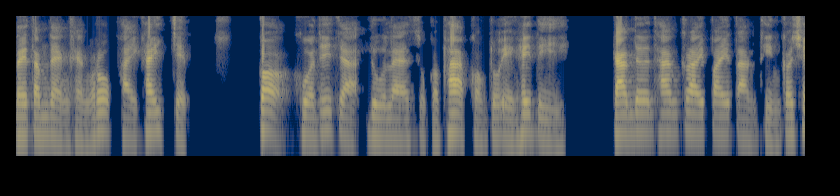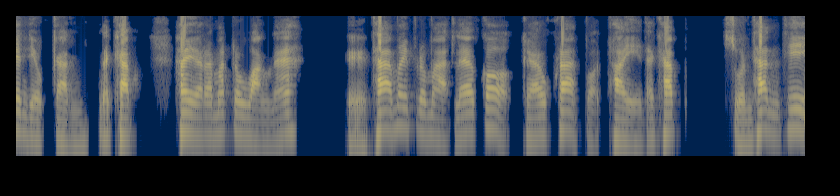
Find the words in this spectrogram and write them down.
ในตำแหน่งแห่งโรคภัยไข้เจ็บ ก็ควรที่จะดูแลสุขภาพของตัวเองให้ดี การเดินทางไกลไปต่างถิ่นก็เช่นเดียวกันนะครับ ให้ระมัดระวังนะถ้าไม่ประมาทแล้วก็แคล้วคลาดปลอดภัยนะครับ ส่วนท่านที่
